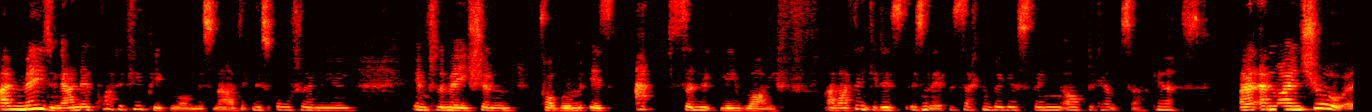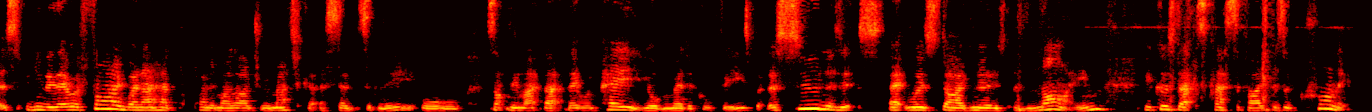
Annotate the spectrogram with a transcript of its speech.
amazing i know quite a few people on this now. I think this autoimmune inflammation problem is absolutely rife. And i think it is isn't it the second biggest thing after cancer? Yes and, my insurers, you know, they were fine when I had polymyalgia rheumatica, ostensibly, or something like that. They would pay your medical fees. But as soon as it's, it was diagnosed as Lyme, because that's classified as a chronic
